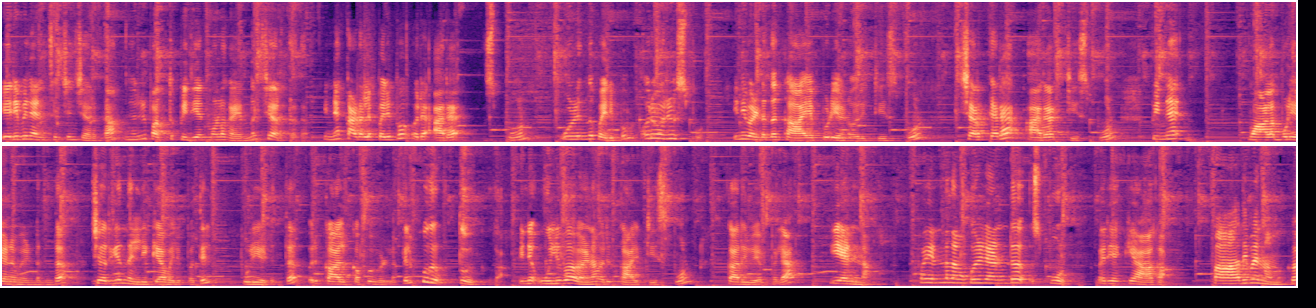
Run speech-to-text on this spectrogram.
എരിവിനനുസരിച്ചും ചേർക്കാം. ഞാനൊരു പത്ത് പിരിയൻമുളകായിരുന്നു ചേർത്തത്. പിന്നെ കടലപ്പരിപ്പ് ഒരു അര സ്പൂൺ ഉഴുന്ന് പരിപ്പും ഒരു ഒരു സ്പൂൺ. ഇനി വേണ്ടത് കായപ്പൊടിയാണ് ഒരു ടീസ്പൂൺ ശർക്കര അര ടീസ്പൂൺ പിന്നെ വാളംപുളിയാണ് വേണ്ടുന്നത്. ചെറിയ നെല്ലിക്ക വലിപ്പത്തിൽ പുളിയെടുത്ത് ഒരു കാൽ കപ്പ് വെള്ളത്തിൽ കുതിർത്ത് വെക്കുക പിന്നെ ഉലുവ വേണം ഒരു കാൽ ടീസ്പൂൺ കറിവേപ്പില എണ്ണ. അപ്പോൾ എണ്ണ നമുക്കൊരു രണ്ട് സ്പൂൺ വരെയൊക്കെ ആകാം. അപ്പോൾ ആദ്യമേ നമുക്ക്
